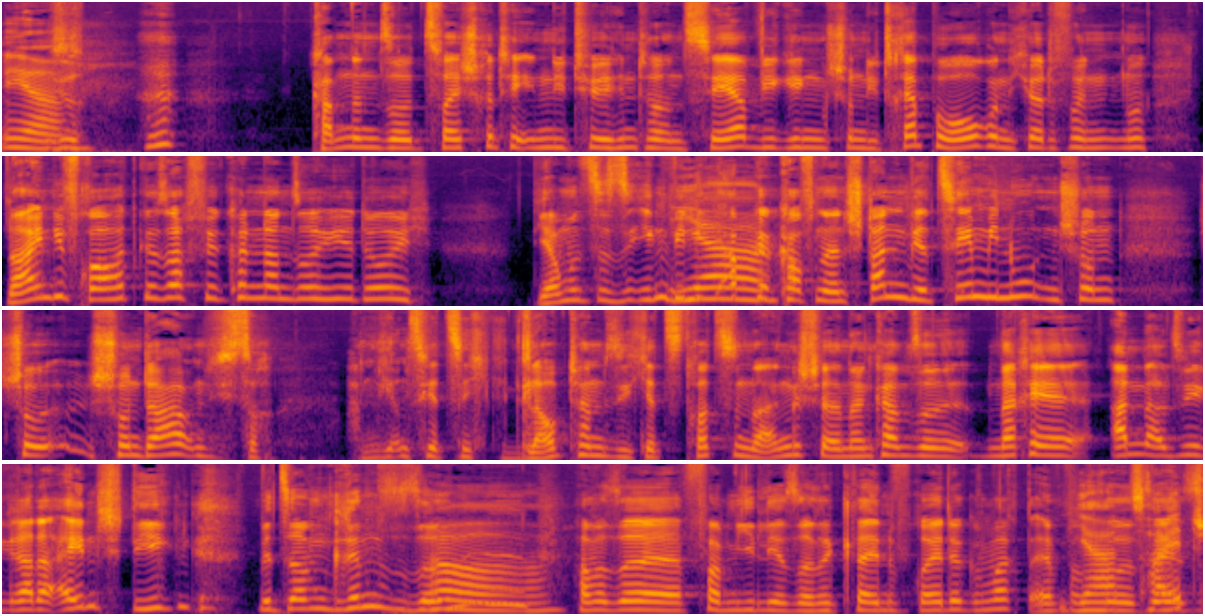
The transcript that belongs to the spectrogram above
ja. so? Kam dann so zwei Schritte in die Tür hinter uns her. Wir gingen schon die Treppe hoch und ich hörte von hinten nur, nein, die Frau hat gesagt, wir können dann so hier durch. Die haben uns das irgendwie Ja. nicht abgekauft und dann standen wir zehn Minuten schon, schon, schon da und ich so, haben die uns jetzt nicht geglaubt, haben sie sich jetzt trotzdem nur angeschaut und dann kam sie nachher an, als wir gerade einstiegen, mit so einem Grinsen, so, Oh. haben wir so Familie so eine kleine Freude gemacht, einfach Ja, so Zeit sechs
